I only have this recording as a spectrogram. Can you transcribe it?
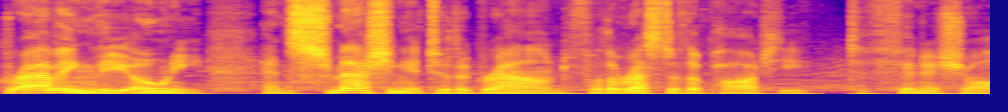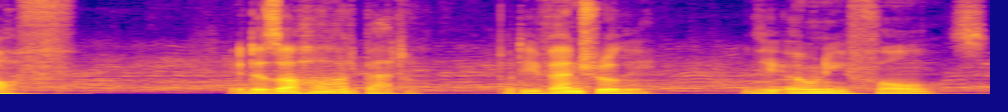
grabbing the Oni and smashing it to the ground for the rest of the party to finish off. It is a hard battle, but eventually the Oni falls.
